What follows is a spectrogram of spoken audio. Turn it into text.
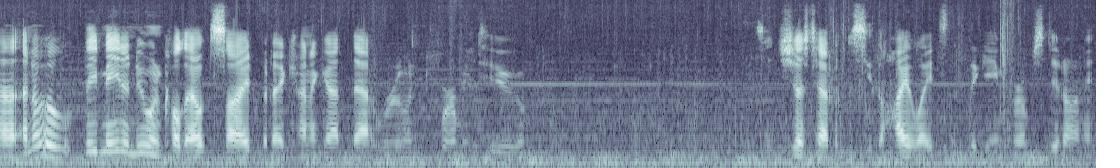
Uh, I know they made a new one called Outside, but I kind of got that ruined for me too. So I just happened to see the highlights that the Game Grumps did on it.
